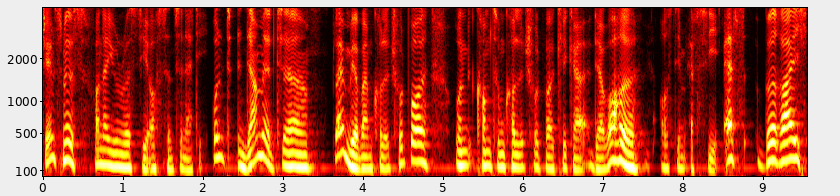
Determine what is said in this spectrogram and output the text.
James Smith von der University of Cincinnati. Und damit äh, bleiben wir beim College Football und kommen zum College Football Kicker der Woche aus dem FCS-Bereich.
